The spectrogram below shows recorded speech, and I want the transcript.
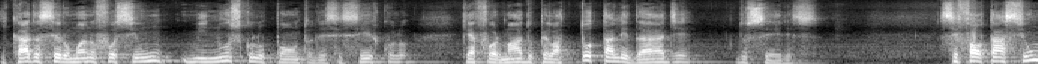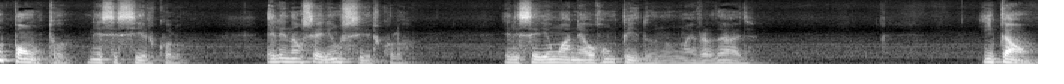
e cada ser humano fosse um minúsculo ponto desse círculo que é formado pela totalidade dos seres. Se faltasse um ponto nesse círculo, ele não seria um círculo. Ele seria um anel rompido, não é verdade? Então,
